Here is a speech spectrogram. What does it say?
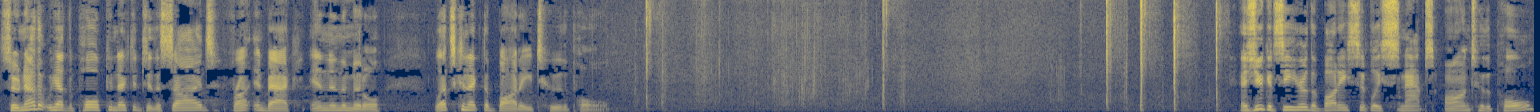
So now that we have the pole connected to the sides, front and back, and in the middle, let's connect the body to the pole. As you can see here, the body simply snaps onto the pole.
